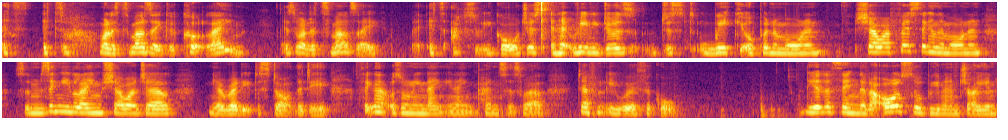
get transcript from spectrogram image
It's, it's, well, it smells like a cut lime is what it smells like. It's absolutely gorgeous and it really does just wake you up in the morning. Shower first thing in the morning, some zingy lime shower gel, and you're ready to start the day. I think that was only 99 pence as well. Definitely worth a go. The other thing that I also been enjoying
